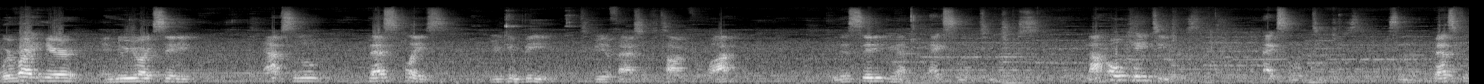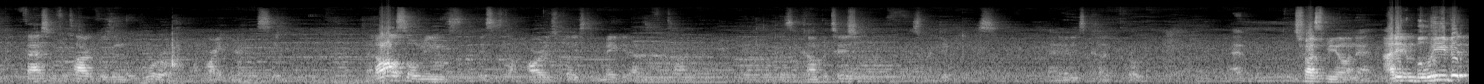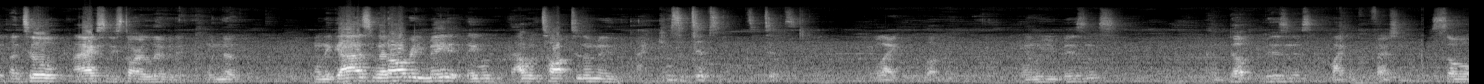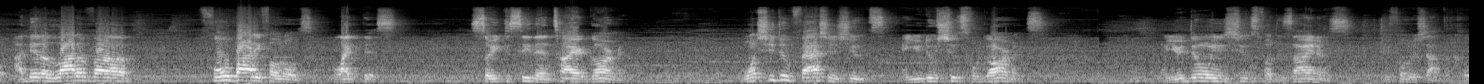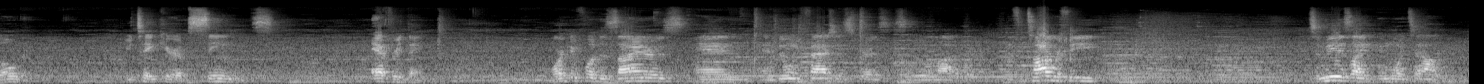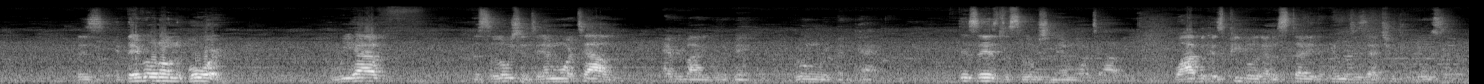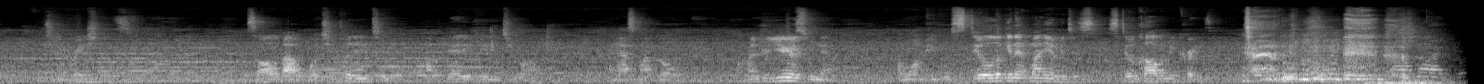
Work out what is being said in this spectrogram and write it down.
We're right here in New York City, the absolute best place you can be to be a fashion photographer. Why? In this city, you have excellent teachers. Not okay teachers, excellent teachers. Some of the best fashion photographers in the world are right here in this city. That also means this is the hardest place to make it as a photographer. Because the competition is ridiculous. And it is cutthroat. And trust me on that. I didn't believe it until I actually started living it. When the when the guys who had already made it, they would I would talk to them and give me some tips, some tips. Like, look, handle your business, conduct business like a professional. So I did a lot of uh, full body photos like this, so you can see the entire garment. Once you do fashion shoots and you do shoots for garments, when you're doing shoots for designers, you Photoshop the clothing. You take care of scenes, everything. Working for designers and, and doing fashion scripts is a lot of work. And photography, to me, is like immortality. Is if they wrote on the board, we have the solution to immortality, everybody would have been, room would have been packed. This is the solution to immortality. Why? Because people are going to study the images that you produce in generations. It's all about what you put into it, how dedicated you are. And that's my goal. 100 years from now, I want people still looking at my images, still calling me crazy.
